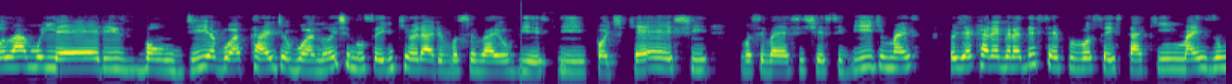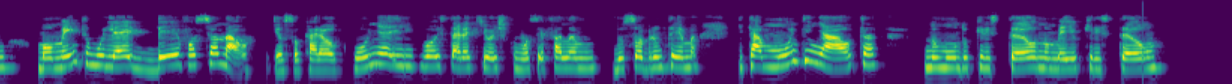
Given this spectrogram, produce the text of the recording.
Olá, mulheres! Bom dia, boa tarde ou boa noite. Não sei em que horário você vai ouvir esse podcast, você vai assistir esse vídeo, mas eu já quero agradecer por você estar aqui em mais um Momento Mulher Devocional. Eu sou Carol Cunha e vou estar aqui hoje com você falando sobre um tema que está muito em alta no mundo cristão, no meio cristão,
